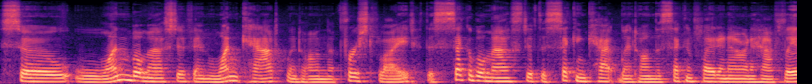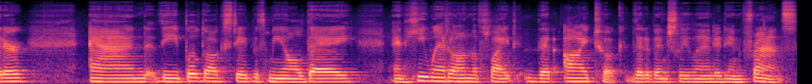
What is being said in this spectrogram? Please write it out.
So one bull mastiff and one cat went on the first flight. The second bull mastiff, the second cat went on the second flight an hour and a half later. And the bulldog stayed with me all day, and he went on the flight that I took that eventually landed in France.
